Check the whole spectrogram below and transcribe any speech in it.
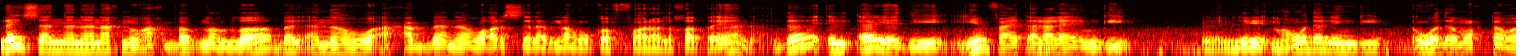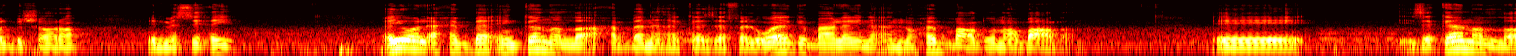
ليس أننا نحن أحببنا الله بل أنه هو أحبنا وأرسل ابنه كفارة لخطايانا. ده الآية دي ينفع يتقال عليها إنجيل. ليه؟ ما هو ده الإنجيل؟ هو ده محتوى البشارة المسيحية. أيها الأحباء إن كان الله أحبنا هكذا فالواجب علينا أن نحب بعضنا بعضا. إيه إذا كان الله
